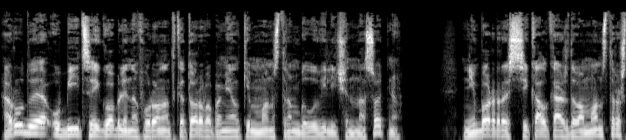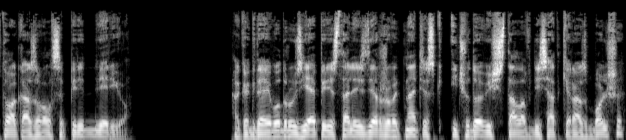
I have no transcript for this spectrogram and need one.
Орудуя убийцей гоблинов, урон от которого по мелким монстрам был увеличен на сотню, Небор рассекал каждого монстра, что оказывался перед дверью. А когда его друзья перестали сдерживать натиск и чудовищ стало в десятки раз больше,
